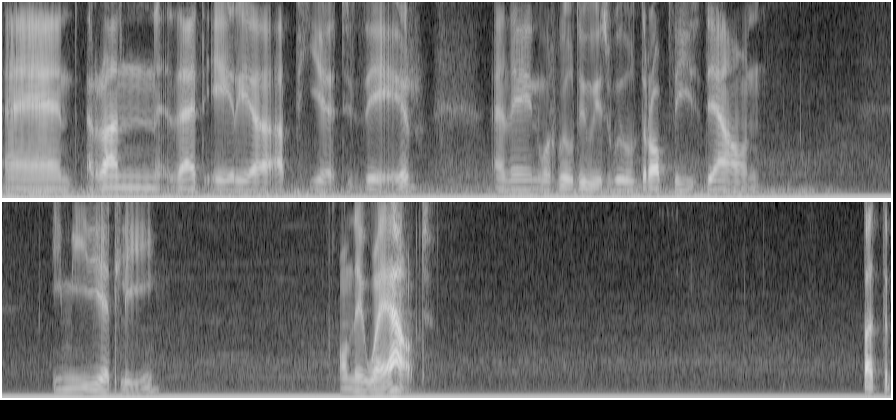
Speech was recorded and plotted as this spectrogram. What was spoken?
and run that area up here to there and then what we'll do is we'll drop these down immediately on their way out but the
